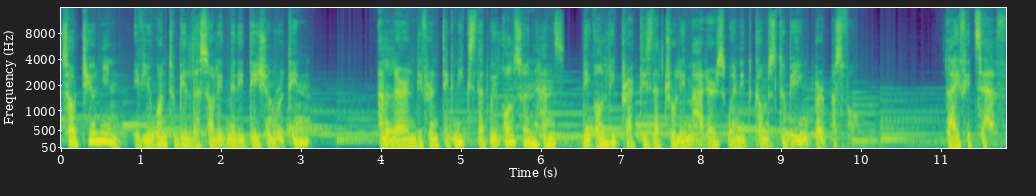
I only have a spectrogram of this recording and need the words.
So tune in if you want to build a solid meditation routine and learn different techniques that will also enhance the only practice that truly matters when it comes to being purposeful life itself.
